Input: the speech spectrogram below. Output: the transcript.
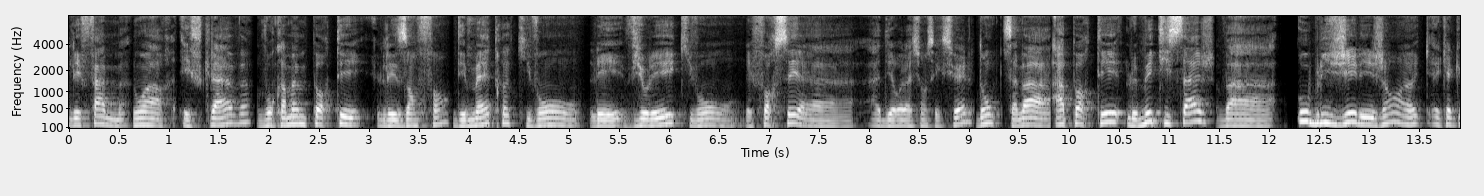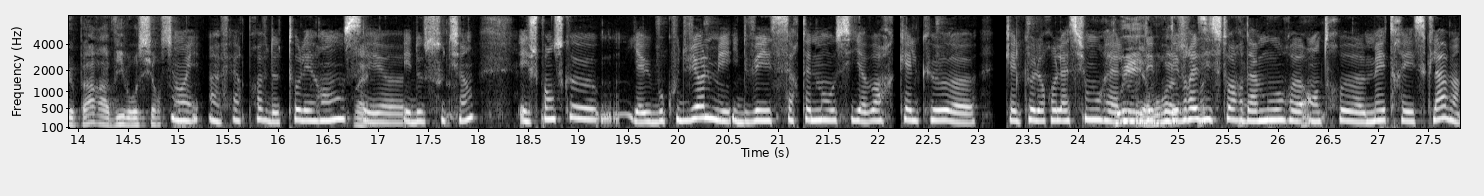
les femmes noires esclaves vont quand même porter les enfants des maîtres qui vont les violer, qui vont les forcer à, à des relations sexuelles. Donc, ça va apporter le métissage va obliger les gens, euh, quelque part, à vivre aussi ensemble. Oui, à faire preuve de tolérance et, euh, et, de soutien. Et je pense qu'il y a eu beaucoup de viols, mais il devait certainement aussi y avoir quelques, euh, quelques relations réelles, des, vraies histoires d'amour euh, entre euh, maîtres et esclaves.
